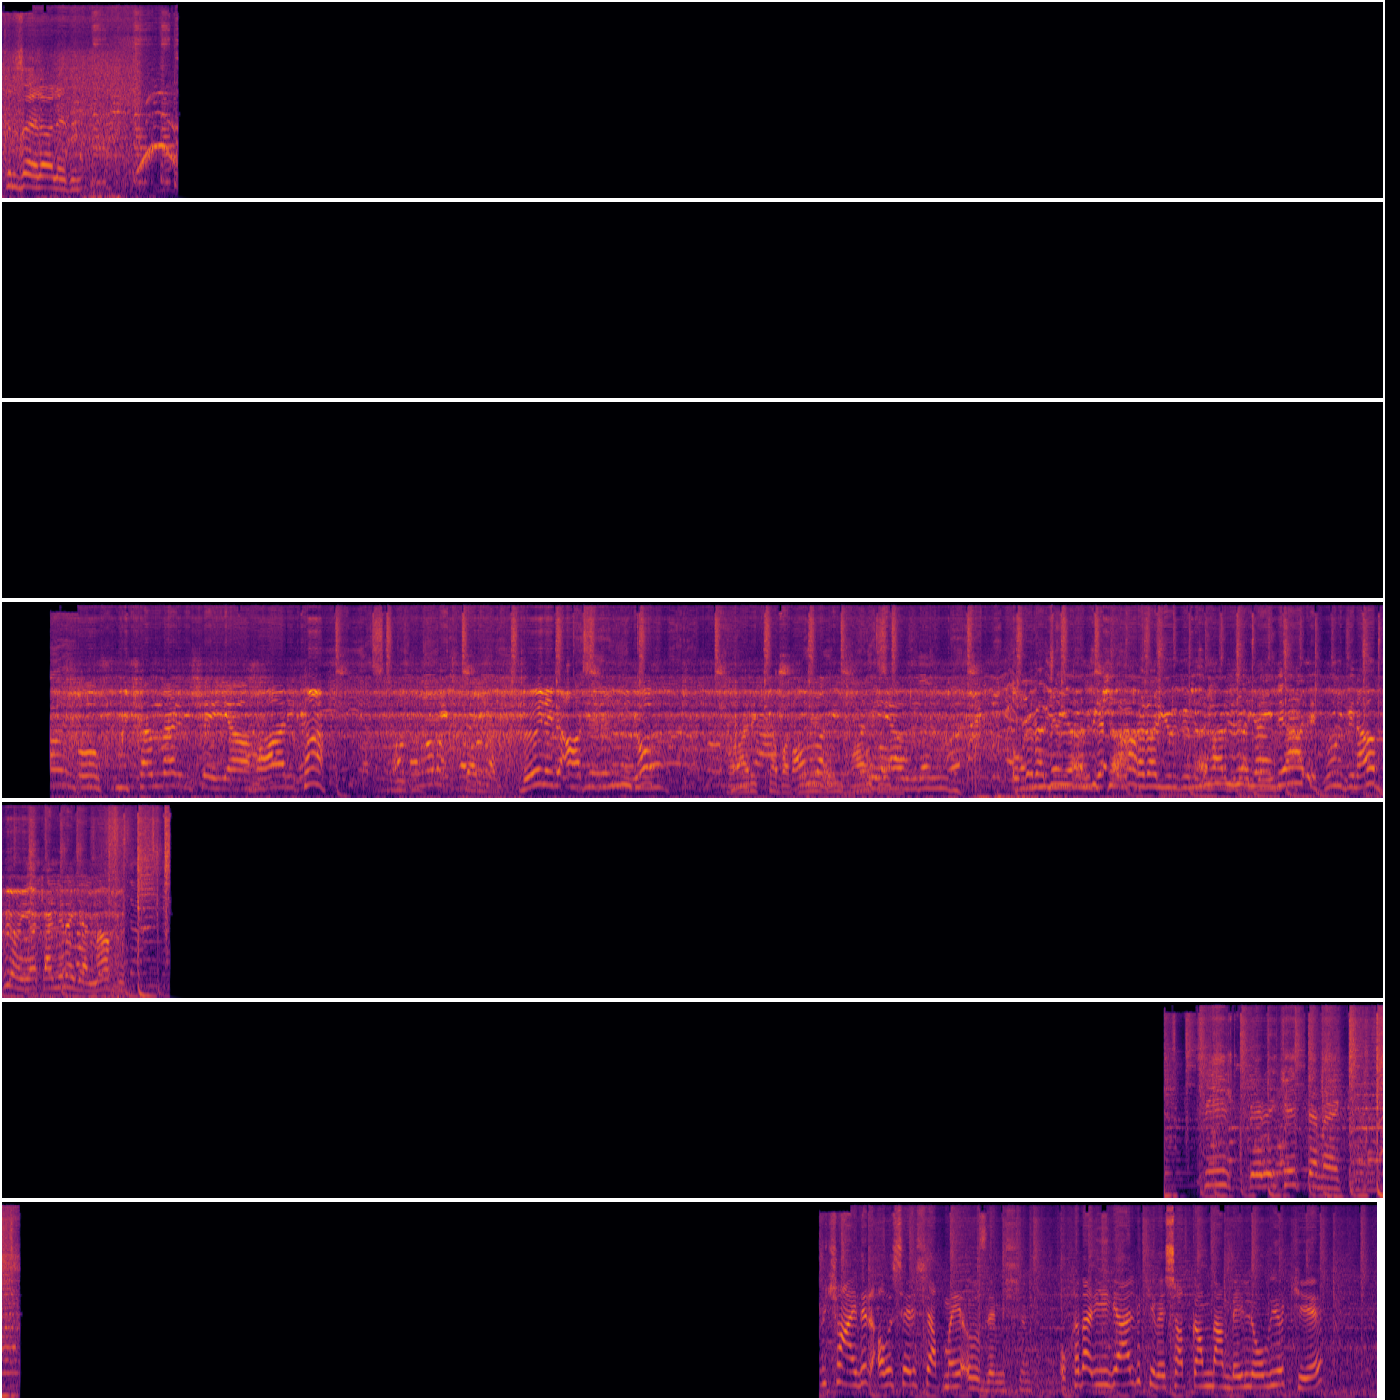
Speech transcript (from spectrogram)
Hakkınızı helal edin. Of mükemmel bir şey ya harika. Böyle bir adillik yok. Harika bak. Vallahi harika. O kadar yürüdüğümüzde, o kadar harbiden geldi. Hadi dur bir ne yapıyorsun ya? Kendine gel ne yapıyorsun? Bereket demek? Üç aydır alışveriş yapmayı özlemişim. O kadar iyi geldi ki ve şapkamdan belli oluyor ki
